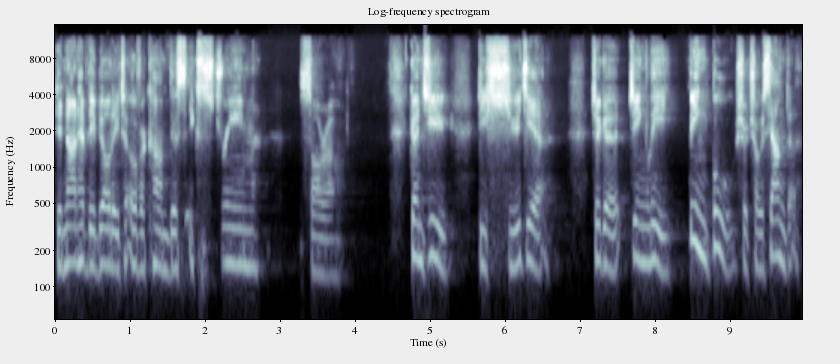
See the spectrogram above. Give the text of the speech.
did not have the ability to overcome this extreme sorrow. 根据第十节，这个经历并不是抽象的。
